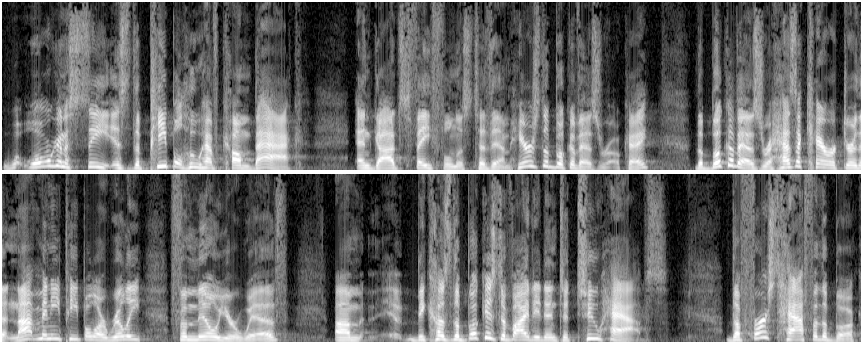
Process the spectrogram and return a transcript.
What, what we're going to see is the people who have come back and God's faithfulness to them. Here's the book of Ezra, okay? The book of Ezra has a character that not many people are really familiar with um, because the book is divided into two halves. The first half of the book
